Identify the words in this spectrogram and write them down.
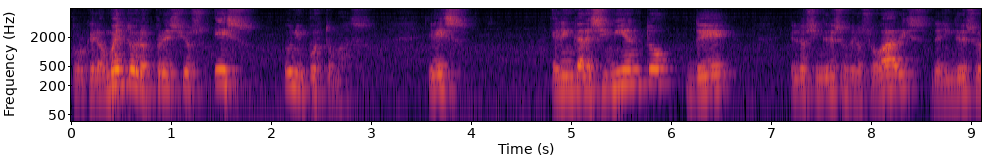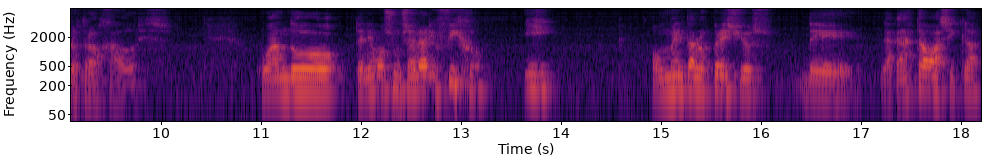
Porque el aumento de los precios es un impuesto más. Es el encarecimiento de los ingresos de los hogares, del ingreso de los trabajadores. Cuando tenemos un salario fijo y aumentan los precios de la canasta básica,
